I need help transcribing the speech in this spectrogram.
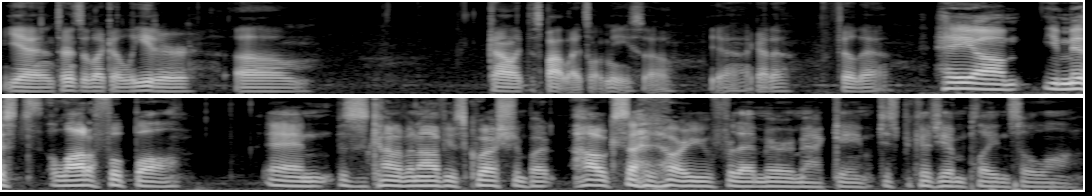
yeah, in terms of like a leader, um, kind of like the spotlight's on me. So yeah, I gotta feel that. Hey, um, you missed a lot of football, and this is kind of an obvious question, but how excited are you for that Merrimack game? Just because you haven't played in so long.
